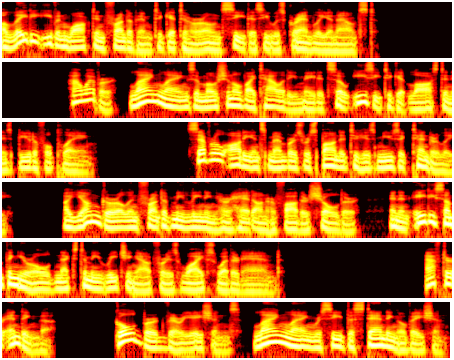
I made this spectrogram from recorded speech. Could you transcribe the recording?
A lady even walked in front of him to get to her own seat as he was grandly announced. However, Lang Lang's emotional vitality made it so easy to get lost in his beautiful playing. Several audience members responded to his music tenderly. A young girl in front of me leaning her head on her father's shoulder, and an 80 something year old next to me reaching out for his wife's weathered hand. After ending the Goldberg variations, Lang Lang received a standing ovation.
